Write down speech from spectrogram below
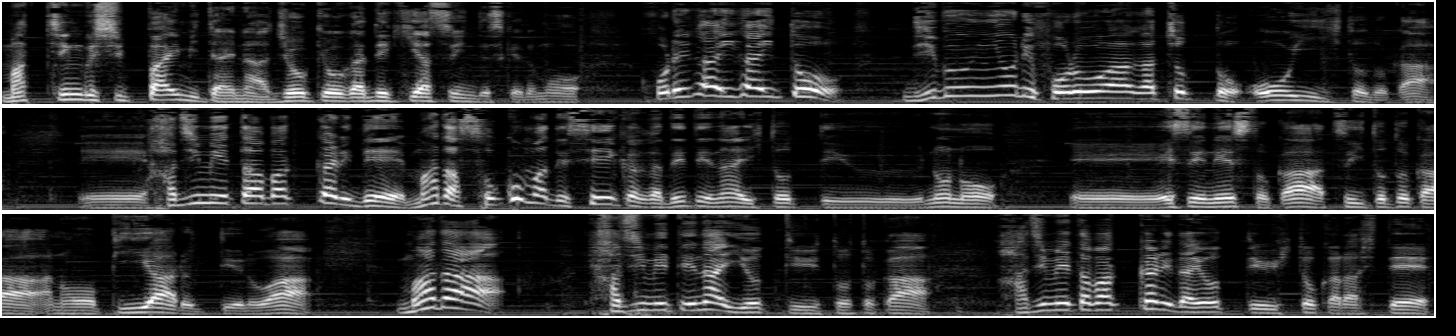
マッチング失敗みたいな状況ができやすいんですけども、これが意外と自分よりフォロワーがちょっと多い人とか、えー、始めたばっかりで、まだそこまで成果が出てない人っていうのの、えー、SNS とかツイートとか、あの、PR っていうのは、まだ始めてないよっていう人とか、始めたばっかりだよっていう人からして、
